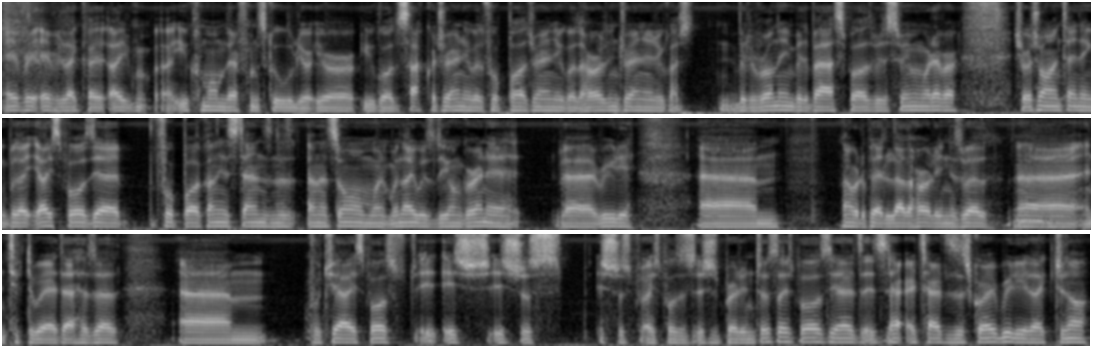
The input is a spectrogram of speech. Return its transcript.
Every, every like, I, I, you come home there from school, you're, you're you go to soccer training, you go to football training, you go to hurling training, you go a bit of running, a bit of basketball, a bit of swimming, whatever. So you're throwing anything. But I, I suppose, yeah, football kind of stands on its own. When, when I was the younger, uh, really. Um, I would have played a lot of hurling as well, uh, mm. and tipped away at that as well. Um, but yeah, I suppose it, it's it's just it's just I suppose it's, just bred into us. I suppose yeah, it's, it's it's hard to describe really. Like you know,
